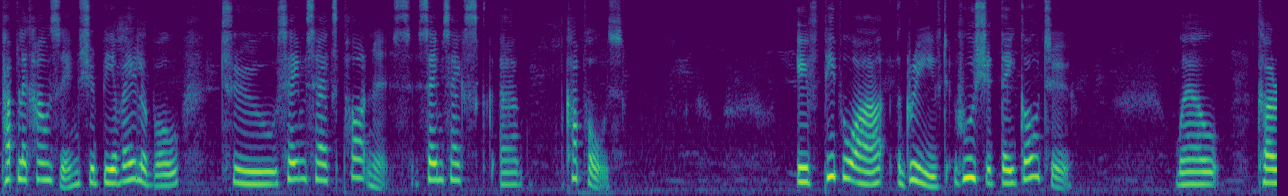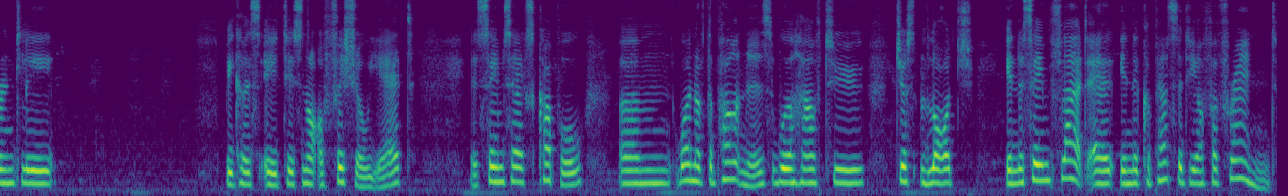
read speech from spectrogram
public housing should be available to same-sex partners, same-sex uh, couples. If people are aggrieved, who should they go to? Well, currently, because it is not official yet, a same-sex couple, um, one of the partners will have to just lodge in the same flat uh, in the capacity of a friend.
